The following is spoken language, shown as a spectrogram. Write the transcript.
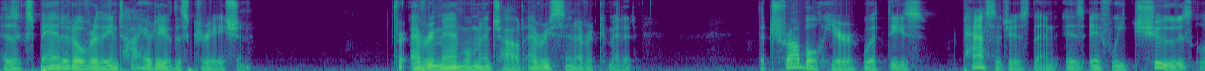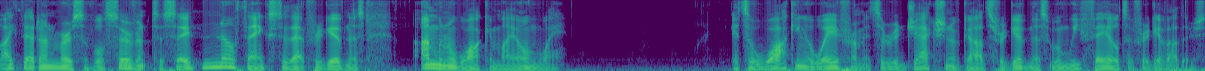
has expanded over the entirety of this creation. For every man, woman, and child, every sin ever committed. The trouble here with these passages, then, is if we choose, like that unmerciful servant, to say, no thanks to that forgiveness, I'm going to walk in my own way. It's a walking away from, it's a rejection of God's forgiveness when we fail to forgive others.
